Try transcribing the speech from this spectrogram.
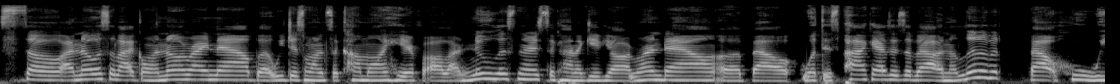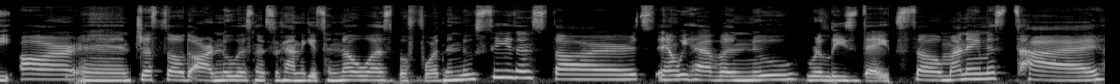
So, I know it's a lot going on right now, but we just wanted to come on here for all our new listeners to kind of give y'all a rundown about what this podcast is about and a little bit about who we are and just so our new listeners can kind of get to know us before the new season starts. And we have a new release date. So my name is Ty,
